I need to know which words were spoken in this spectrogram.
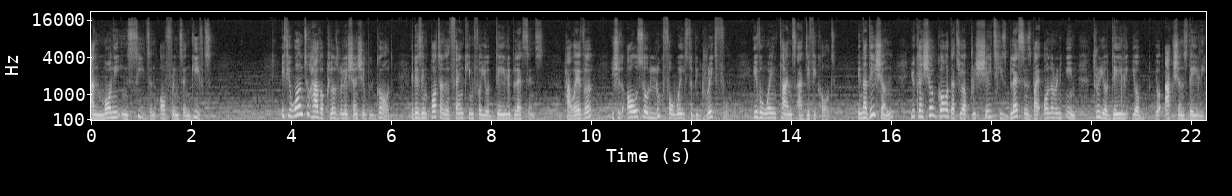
and money in seeds and offerings and gifts. If you want to have a close relationship with God, it is important to thank Him for your daily blessings. However, you should also look for ways to be grateful even when times are difficult. In addition, you can show God that you appreciate his blessings by honoring him through your daily your, your actions daily.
